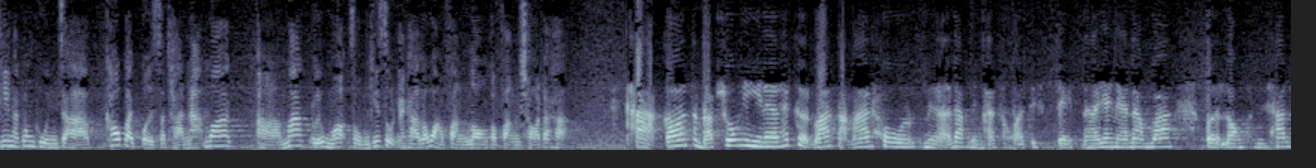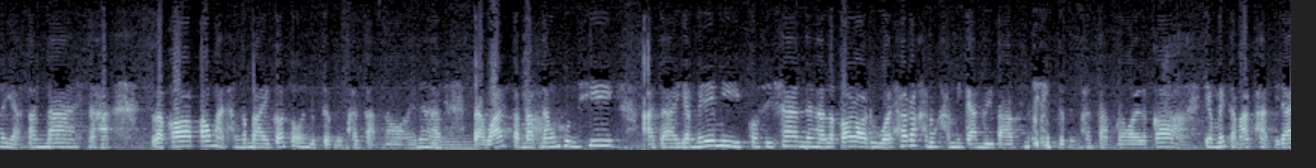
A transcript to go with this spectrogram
ที่นักลงทุนจะเข้าไปเปิดสถานะมากอ่ามากหรือเหมาะสมที่สุดนะคะ ระหว่างฝั่ง long กับฝั่ง short อะค่ะ ค่ะ ก็สำหรับช่วงนี้นะถ้าเกิดว่าสามารถโฮเหนือระดับ 1,277 นะคะ ยังแนะนำว่าเปิดลอง position ระยะสั้นได้นะคะ แล้วก็เป้าหมายทำกำไรก็โซนอยู่เกือบ1,300 นะคะอืมแต่ว่าสำหรับค่ะนักลงทุนที่อาจจะยังไม่ได้มี position นะคะ แล้วก็รอดูว่าถ้าราคาทองคำมีการ rebound ขึ้นไปเกือบ1,300 แล้วก็ยังไม่สามารถผ่านไปได้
